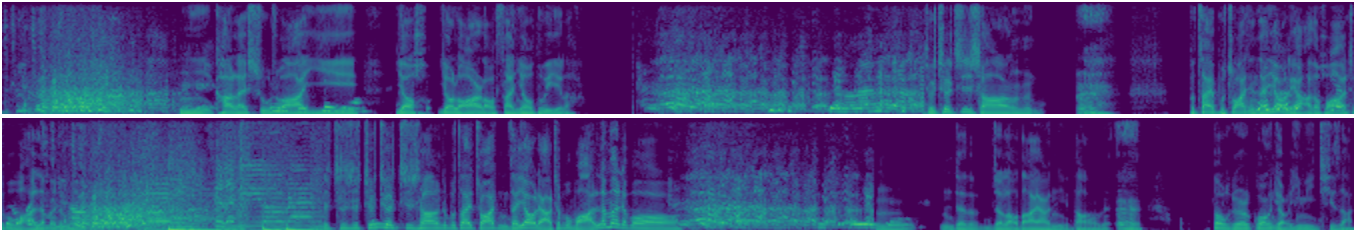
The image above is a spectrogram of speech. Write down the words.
你看来叔叔阿姨要要老二老三要 对了？就这智商，不再不抓紧再要俩的话，这不完了吗？这不这这这这智商，这不再抓紧再要俩，这不完了吗？这不，嗯，你这你这老大让你当的，豆哥光脚一米七三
